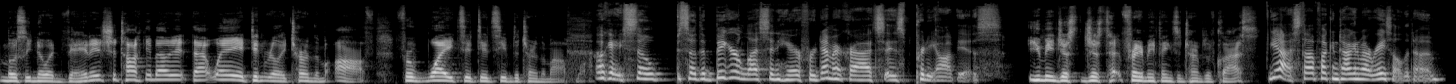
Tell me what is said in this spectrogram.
mostly no advantage to talking about it that way. It didn't really turn them off. For whites, it did seem to turn them off more. Okay, so so the bigger lesson here for Democrats is pretty obvious. You mean just just framing things in terms of class? Yeah, stop fucking talking about race all the time.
